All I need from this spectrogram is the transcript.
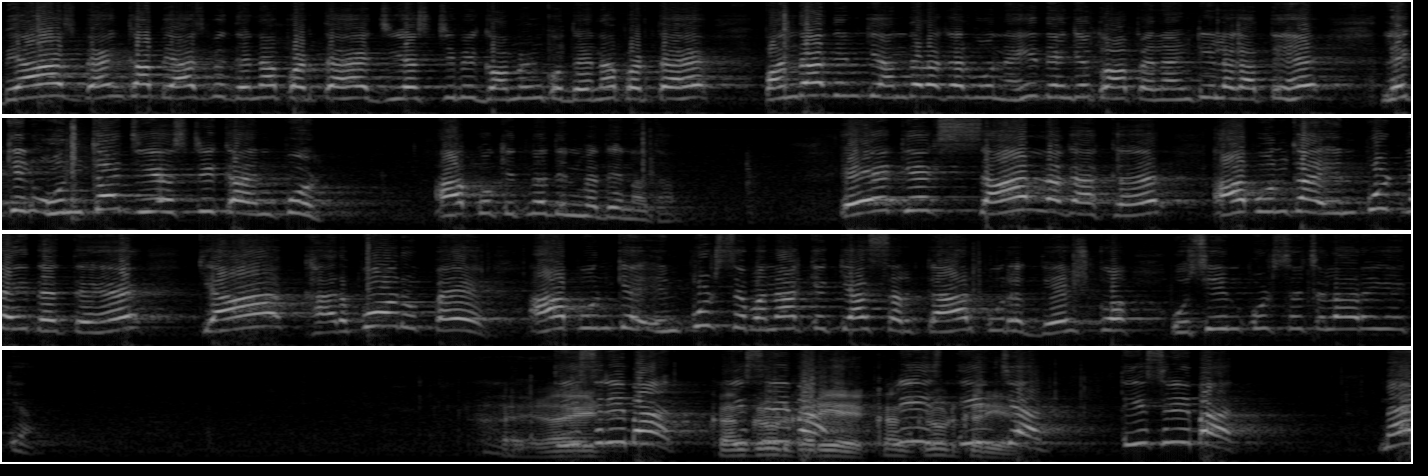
ब्याज बैंक का ब्याज भी देना पड़ता है जीएसटी भी गवर्नमेंट को देना पड़ता है। पंद्रह दिन के अंदर अगर वो नहीं देंगे तो आप पेनल्टी लगाते हैं, लेकिन उनका जीएसटी का इनपुट आपको कितने दिन में देना था? एक एक साल लगाकर आप उनका इनपुट नहीं देते हैं। क्या खरबों रुपए आप उनके इनपुट से बना के क्या सरकार पूरे देश को उसी इनपुट से चला रही है क्या? तीसरी बात तीसरी बात प्लीज़ तीसरी बात मैं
